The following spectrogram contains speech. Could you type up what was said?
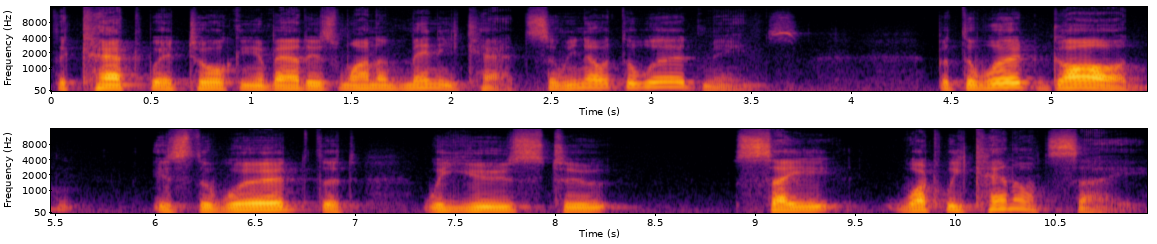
the cat we're talking about is one of many cats, so we know what the word means. But the word God is the word that we use to say what we cannot say,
